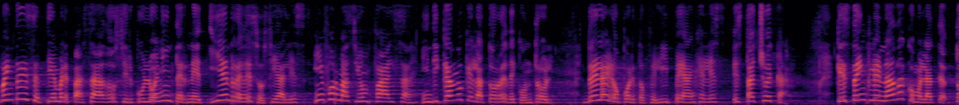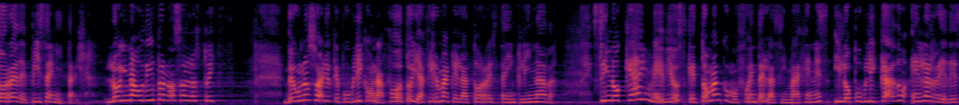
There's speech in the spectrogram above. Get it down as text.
20 de septiembre pasado circuló en Internet y en redes sociales información falsa indicando que la torre de control del aeropuerto Felipe Ángeles está chueca, que está inclinada como la torre de Pisa en Italia. Lo inaudito no son los tweets de un usuario que publica una foto y afirma que la torre está inclinada, sino que hay medios que toman como fuente las imágenes y lo publicado en las redes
